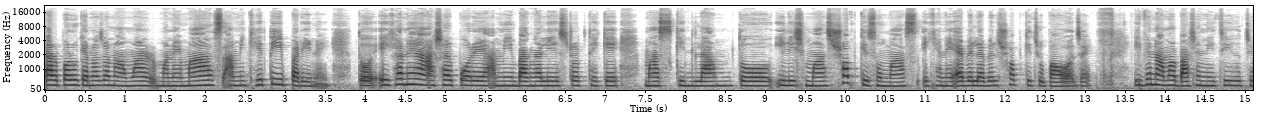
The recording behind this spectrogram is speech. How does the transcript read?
তারপরও কেন যেন আমার মানে মাছ আমি খেতেই পারি নাই। তো এইখানে আসার পরে আমি বাঙালি স্টোর থেকে মাছ কিনলাম, তো ইলিশ মাছ সব কিছু মাছ এখানে অ্যাভেলেবেল সব কিছু পাওয়া যায়। ইভেন আমার বাসার নিচেই হচ্ছে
